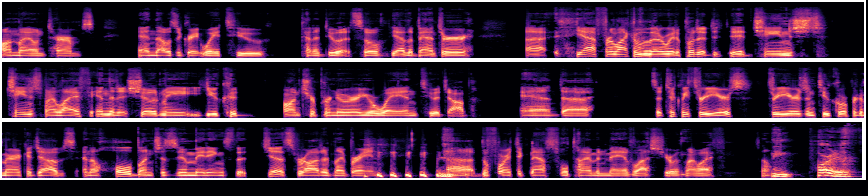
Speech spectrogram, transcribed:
on my own terms, and that was a great way to kind of do it. So yeah, the banter. Uh, yeah, for lack of a better way to put it, it changed changed my life in that it showed me you could entrepreneur your way into a job. And uh, so it took me three years, three years and two corporate America jobs and a whole bunch of Zoom meetings that just rotted my brain uh, before I took Knafs full time in May of last year with my wife. So I mean, part of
